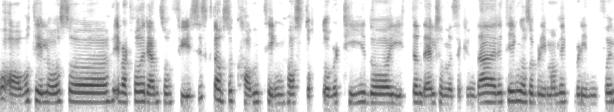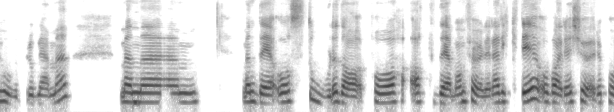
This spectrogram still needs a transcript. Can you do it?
og av og til også, i hvert fall rent sånn fysisk, da, så kan ting ha stått over tid og gitt en del sånne sekundære ting, og så blir man litt blind for hovedproblemet. Men eh, men det å stole da på at det man føler er riktig, og bare kjøre på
